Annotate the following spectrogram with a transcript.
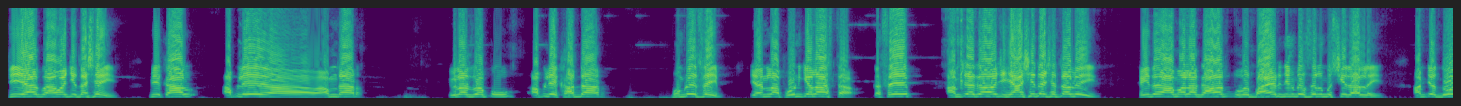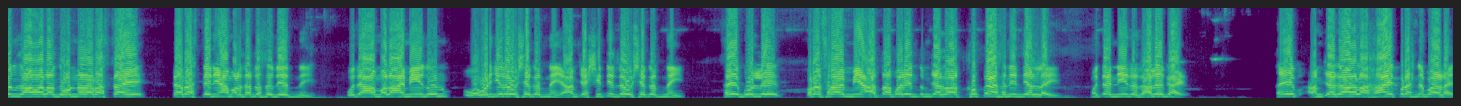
ही या गावाची दशा आहे. मी काल आपले आमदार विलास बापू आपले खासदार मुंबळे साहेब यांना फोन केला असता. का साहेब आमच्या गावाची ही अशी दशा चालू आहे. काही तर आम्हाला गावात बाहेर निघणं सुद्धा मुश्किल झालंय आमच्या दोन गावाला जोडणारा रस्ता आहे. त्या रस्त्याने आम्हाला जाता देत नाही. उद्या आम्हाला आम्ही इथून वडजी जाऊ शकत नाही. आमच्या शेतीत जाऊ शकत नाही. साहेब बोलले परसराम मी आतापर्यंत तुमच्या गावात खूप काय असं निधी दिलेला आहे. मग त्या निधी झालं काय? साहेब आमच्या गावाला हा एक प्रश्न पडलाय.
